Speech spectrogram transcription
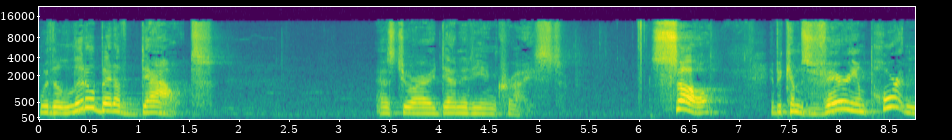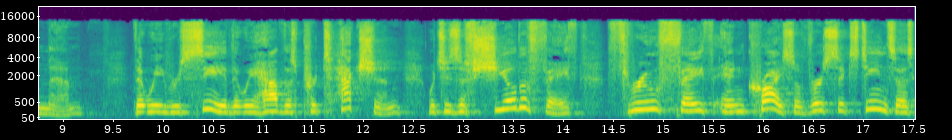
with a little bit of doubt as to our identity in Christ. So, it becomes very important then that we receive, that we have this protection, which is a shield of faith through faith in Christ. So, verse 16 says,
